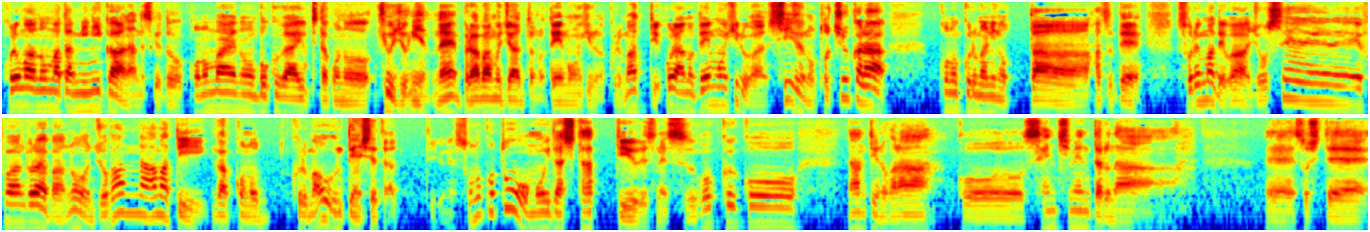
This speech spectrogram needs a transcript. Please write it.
これもあのまたミニカーなんですけどこの前の僕が言ってたこの92年のねブラバム・ジャッドのデーモンヒルの車っていうこれあのデーモンヒルはシーズンの途中からこの車に乗ったはずでそれまでは女性 F1 ドライバーのジョバンナ・アマティがこの車を運転してたっていうねそのことを思い出したっていうですねすごくこうなんていうのかなこうセンチメンタルな、えーそして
